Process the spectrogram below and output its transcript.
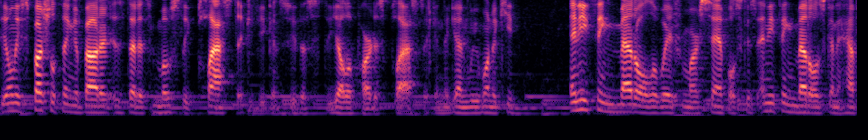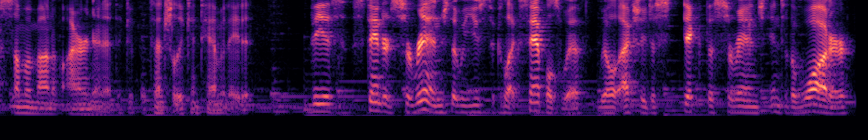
The only special thing about it is that it's mostly plastic. If you can see this, the yellow part is plastic. And again, we want to keep anything metal away from our samples because anything metal is going to have some amount of iron in it that could potentially contaminate it. This standard syringe that we use to collect samples with, we'll actually just stick the syringe into the water,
